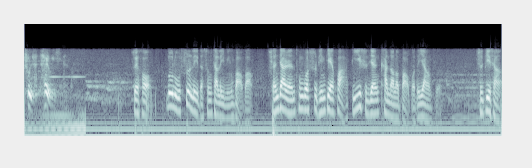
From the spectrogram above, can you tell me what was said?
顺产太危险。最后，露露顺利的生下了一名宝宝，全家人通过视频电话第一时间看到了宝宝的样子。实际上，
